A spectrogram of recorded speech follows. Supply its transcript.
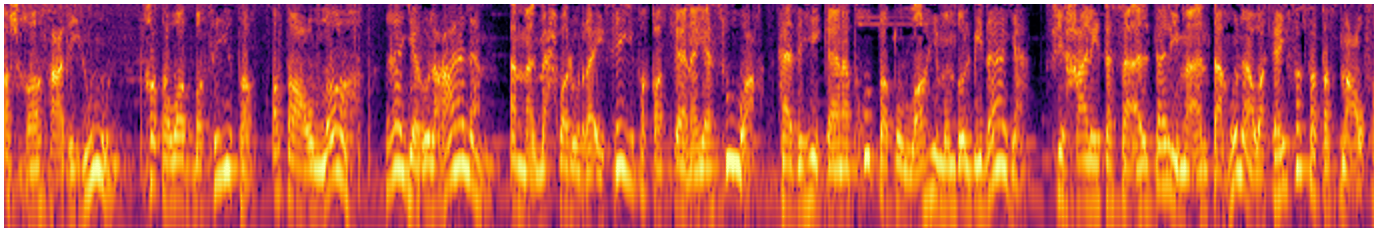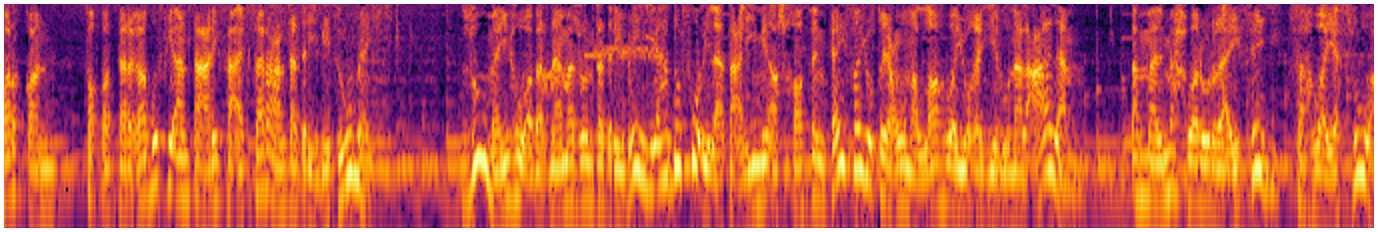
أشخاص عاديون خطوات بسيطة أطاعوا الله غيروا العالم. أما المحور الرئيسي فقد كان يسوع. هذه كانت خطة الله منذ البداية. في حال تساءلت لما أنت هنا وكيف ستصنع فرقا فقد ترغب في أن تعرف أكثر عن تدريب زومي. زومي هو برنامج تدريبي يهدف إلى تعليم أشخاص كيف يطيعون الله ويغيرون العالم. أما المحور الرئيسي فهو يسوع.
